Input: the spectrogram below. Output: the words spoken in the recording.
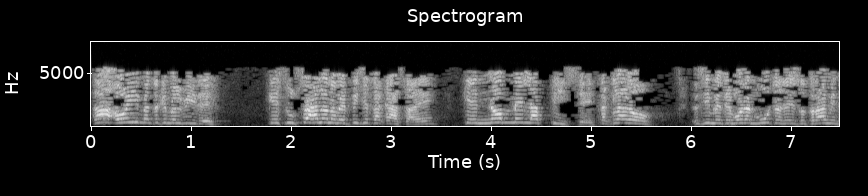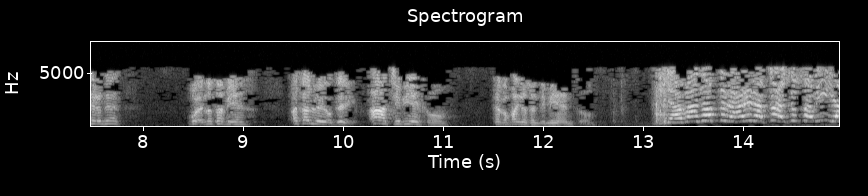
Ah, oíme antes que me olvide. Que Susana no me pise esta casa, ¿eh? Que no me la pise, ¿está claro? Es decir, me demoran mucho en esos trámites. que- Bueno, está bien. Hasta luego, querido. Ah, che viejo. Te acompaño sentimiento. ¡La van a traer acá! ¡Yo sabía,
